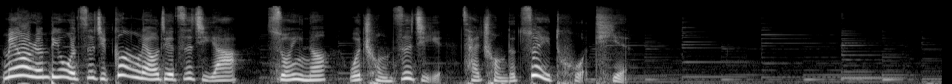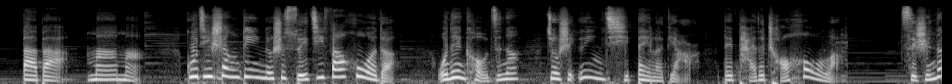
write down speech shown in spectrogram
没有人比我自己更了解自己呀，所以呢，我宠自己才宠得最妥帖。爸爸妈妈，估计上定的是随机发货的，我那口子呢，就是运气背了点儿，被排的朝后了。此时呢，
